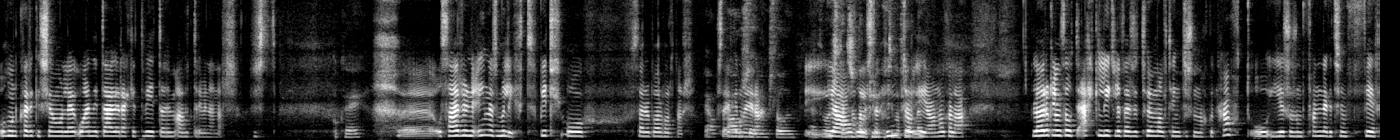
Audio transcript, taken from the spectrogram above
og hún hvergi sjáanleg og enn í dag er ekkert vitað um afdreifin hennar. Sist, ok. uh, og það er eina sem er líkt, bíl og það eru bara horfnar. Já, á sérumum slóðum. Já, hundra, já, nákvæmlega. Lauruglan þótti ekki líklega þessi tvö mál tengdu svona nokkurn hátt og ég er svo sem fann ekkert sem fer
